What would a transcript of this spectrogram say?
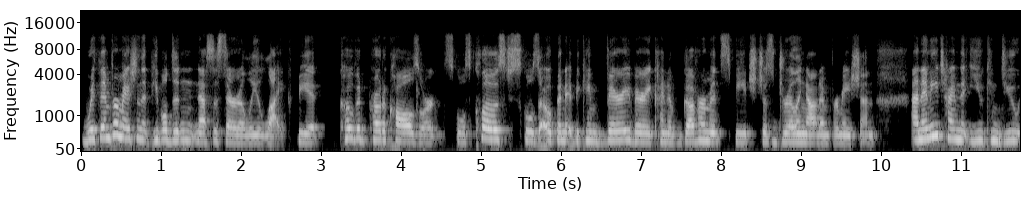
with information that people didn't necessarily like, be it COVID protocols or schools closed, schools open. It became very, very kind of government speech, just drilling out information. And anytime that you can do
